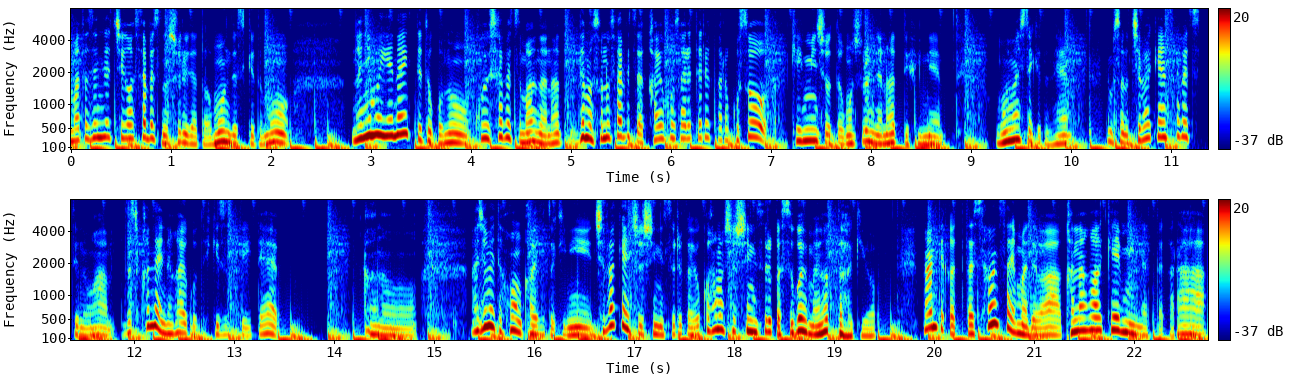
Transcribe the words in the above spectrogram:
また全然違う差別の種類だとは思うんですけども何も言えないってとこのこういう差別もあるんだなってでもその差別は解放されてるからこそ県民賞って面白いんだなっていうふうにね思いましたけどねでもその千葉県差別っていうのは私かなり長いこと引きずっていてあの初めて本書いた時に千葉県出身にするか横浜出身にするかすごい迷ったわけよ。なんでかって私3歳までは神奈川県民だったから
